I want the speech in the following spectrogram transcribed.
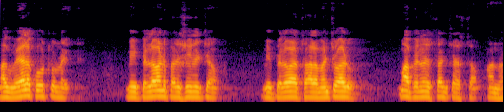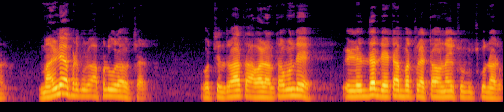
మాకు వేల కోట్లు ఉన్నాయి మీ పిల్లవాడిని పరిశీలించాం. మీ పిల్లవాడు చాలా మంచివాడు. మా పిల్లని ఇస్తాను చేస్తాం అన్నారు. మళ్ళీ అప్పటి కూడా అప్పుడు కూడా వచ్చారు. వచ్చిన తర్వాత వాళ్ళు అంతకుముందే వీళ్ళిద్దరు డేట్ ఆఫ్ బర్త్లు ఎట్లా ఉన్నాయో చూపించుకున్నారు.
